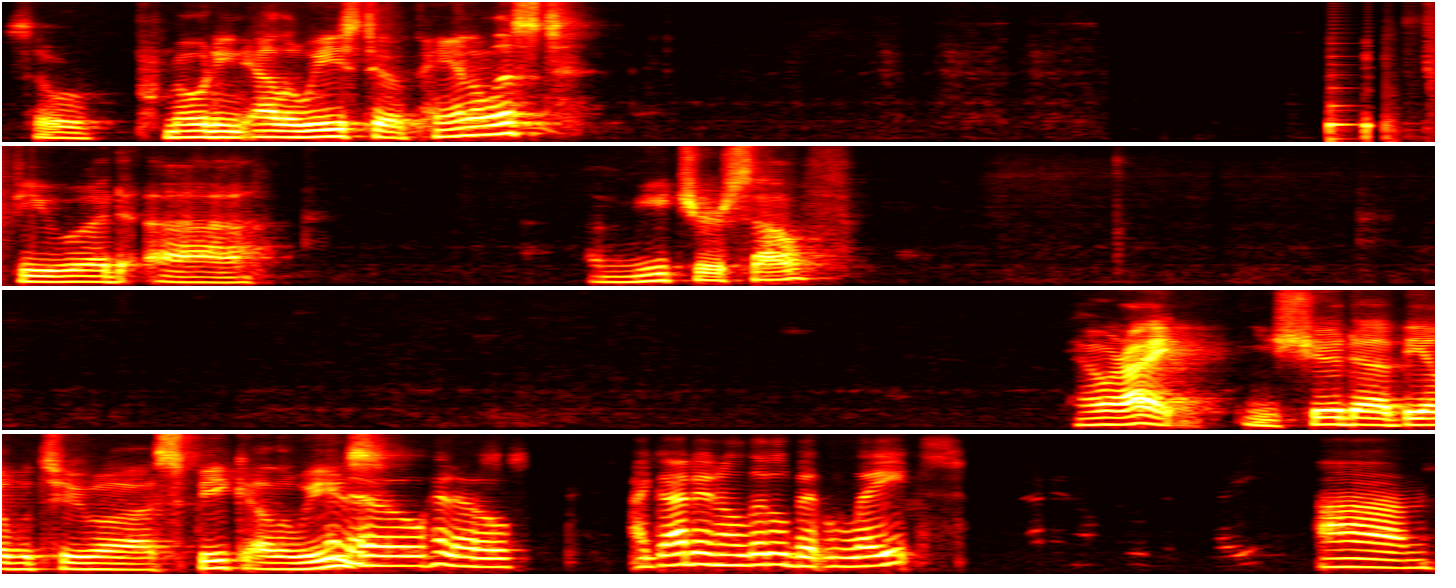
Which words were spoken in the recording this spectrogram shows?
So we're promoting Eloise to a panelist. If you would uh, unmute yourself. All right. You should uh, be able to uh, speak, Eloise. Hello, hello. I got in a little bit late. Um,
